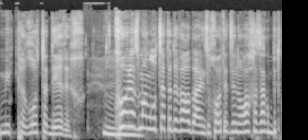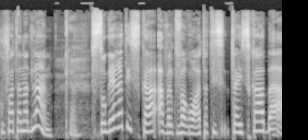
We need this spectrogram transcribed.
מפירות הדרך. Mm. כל הזמן רוצה את הדבר הבא, אני זוכרת את זה נורא חזק בתקופת הנדל"ן. כן. סוגרת עסקה, אבל כבר רואה את העסקה הבאה.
